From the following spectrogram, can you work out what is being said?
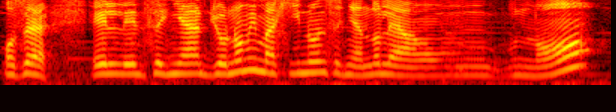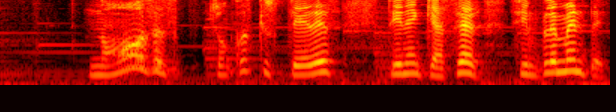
O sea, el enseñar, yo no me imagino enseñándole a un... No, no, o sea, son cosas que ustedes tienen que hacer. Simplemente,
